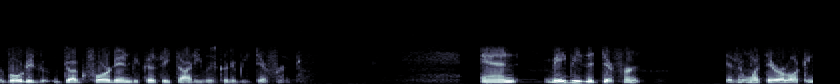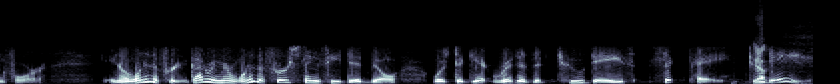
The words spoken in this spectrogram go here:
voted Doug Ford in because they thought he was going to be different. And maybe the different isn't what they were looking for. You know, one of the first, got to remember, one of the first things he did, Bill, was to get rid of the two days sick pay. Two yep. days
